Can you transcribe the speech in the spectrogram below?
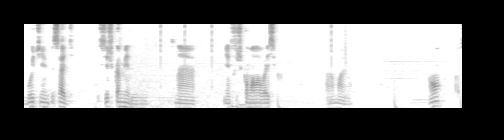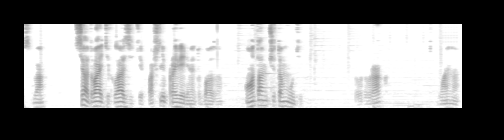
будете писать слишком медленно. Знаю мне слишком мало войск нормально. О спасибо. Все давайте лазите пошли проверим эту базу. Он там что-то мутит. Вот враг. Нормально.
